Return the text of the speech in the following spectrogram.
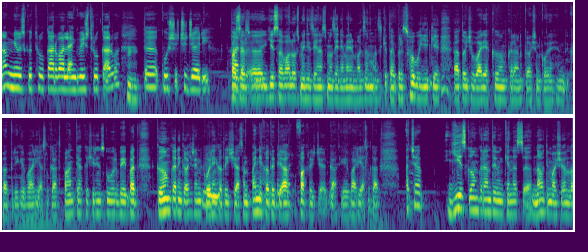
نہ میوٗزکہٕ تھرٛوٗ کَروا لینٛگویج تھرٛوٗ کَروا. تہٕ کوٗشِش چھِ جٲری پَزر یہِ سوال اوس میٲنِس ذہنَس منٛز یا میانٮ۪ن مغزن منٛز کہِ تۄہہِ پرٛژھو بہٕ یہِ کہِ تُہۍ چھِو واریاہ کٲم کران کٲشرٮ۪ن کورٮ۪ن ہٕنٛدِ خٲطرٕ یہِ گٔے واریاہ اَصٕل کَتھ پانہٕ تہِ اکھ کٔشیٖر ہِنٛز کوٗر بیٚیہِ پَتہٕ کٲم کَرٕنۍ کٲشرٮ۪ن کورٮ۪ن خٲطرٕ چھِ آسان پَنٕنہِ خٲطرٕ تہِ اکھ فخرٕچ کَتھ یہِ گٔے واریاہ اَصٕل کَتھ اچھا ییٖژ کٲم کران تُہۍ وٕنکیٚنس نو تہِ ماشاء اللہ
